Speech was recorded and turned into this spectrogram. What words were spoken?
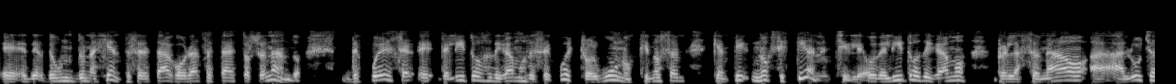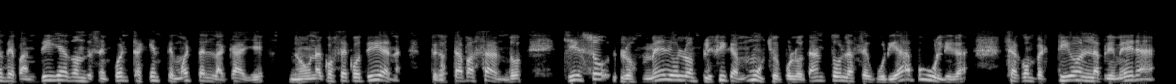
eh, de, un, de, un, agente, se le estaba cobrando, se está extorsionando. Después, eh, delitos, digamos, de secuestro, algunos que no, que no existían en Chile, o delitos, digamos, relacionados a, luchas de pandillas donde se encuentra gente muerta en la calle, no una cosa cotidiana, pero está pasando, y eso los medios lo amplifican mucho, por lo tanto, la seguridad pública se ha convertido en la primera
